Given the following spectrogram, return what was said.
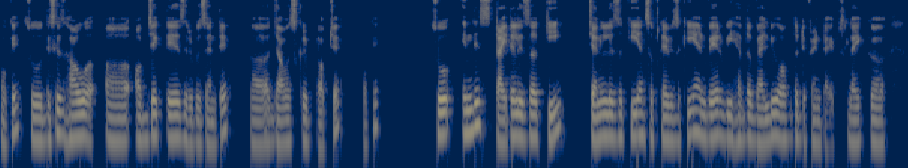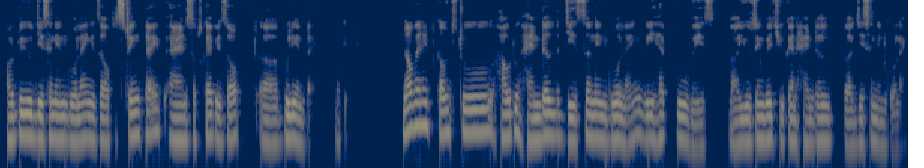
okay? So this is how uh, object is represented uh, javascript object okay? So in this title is a key channel is a key and subscribe is a key and where we have the value of the different types. Like uh, how to use json in golang is of string type and subscribe is of uh, boolean type okay? Now when it comes to how to handle the json in golang we have two ways using which you can handle json in golang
